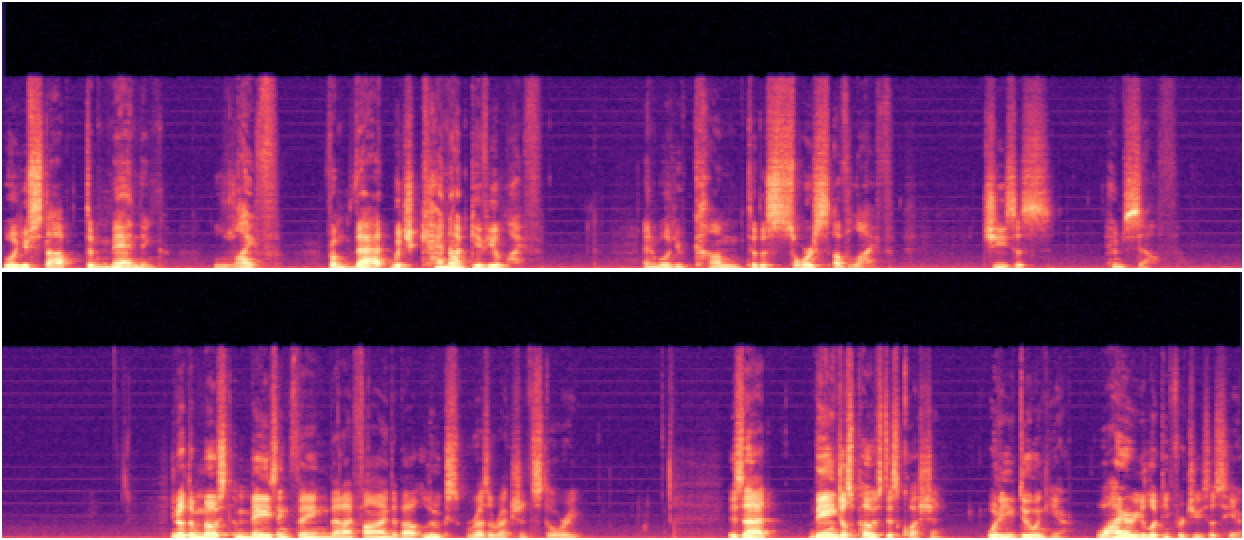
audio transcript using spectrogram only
Will you stop demanding life from that which cannot give you life? And will you come to the source of life, Jesus Himself? You know, the most amazing thing that I find about Luke's resurrection story is that the angels posed this question What are you doing here? Why are you looking for Jesus here?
